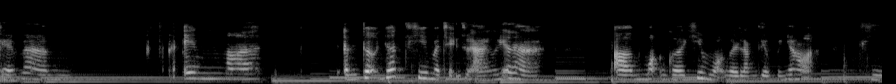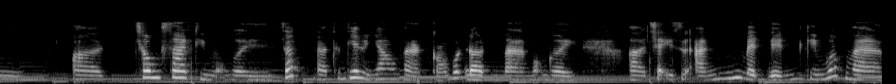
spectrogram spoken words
cái mà em uh, ấn tượng nhất khi mà chạy dự án nghĩa là uh, mọi người khi mà mọi người làm việc với nhau ạ thì uh, trong site thì mọi người rất là thân thiết với nhau và có một đợt mà mọi người uh, chạy dự án mệt đến cái mức mà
